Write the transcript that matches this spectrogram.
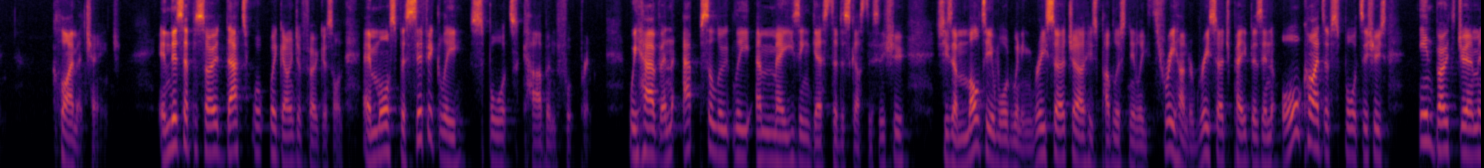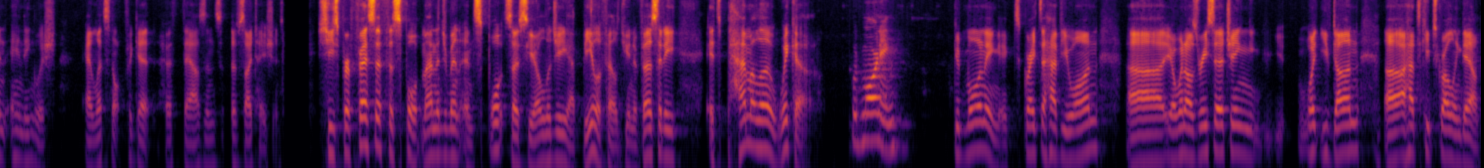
climate change. In this episode, that's what we're going to focus on, and more specifically, sports carbon footprint. We have an absolutely amazing guest to discuss this issue. She's a multi award winning researcher who's published nearly 300 research papers in all kinds of sports issues in both German and English. And let's not forget her thousands of citations. She's professor for sport management and sports sociology at Bielefeld University. It's Pamela Wicker. Good morning. Good morning. It's great to have you on. Uh, you know, when I was researching what you've done, uh, I had to keep scrolling down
